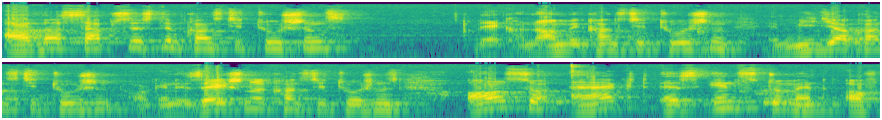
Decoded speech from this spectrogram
other subsystem constitutions the economic constitution, a media constitution, organizational constitutions also act as instrument of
